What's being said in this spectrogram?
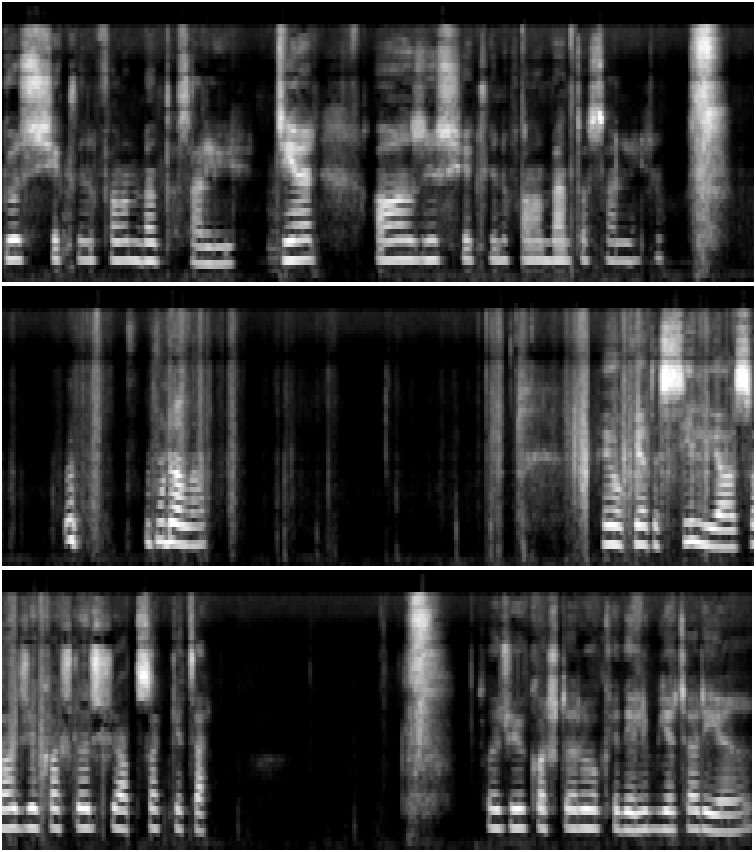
göz şeklini falan ben tasarlayacağım. Diğer ağız yüz şeklini falan ben tasarlayacağım. Bu ne lan? Yok ya da sil ya. Sadece kaşları şey yapsak yeter. Sadece kaşları yok edelim yeter ya.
